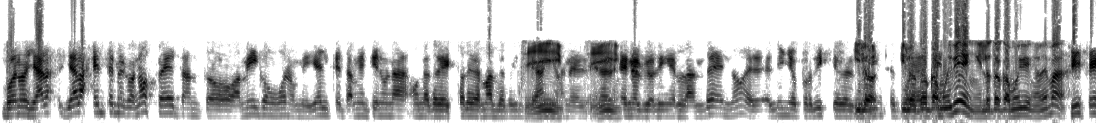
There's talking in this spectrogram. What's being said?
Bueno, ya, ya la gente me conoce, tanto a mí como bueno Miguel, que también tiene una, una trayectoria de más de 20 años en el, en, el, violín irlandés, ¿no? El, niño prodigio del y violín. Lo, y lo toca muy bien, y lo toca muy bien además. Sí, sí,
